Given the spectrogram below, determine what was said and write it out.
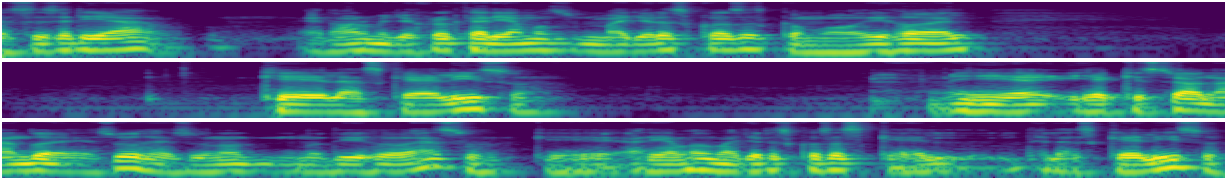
ese sería enorme. Yo creo que haríamos mayores cosas, como dijo él, que las que él hizo. Y, aquí estoy hablando de Jesús. Jesús nos, nos, dijo eso, que haríamos mayores cosas que él, de las que él hizo.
